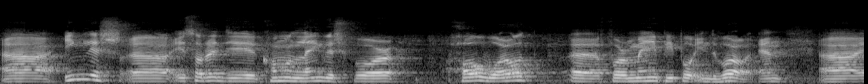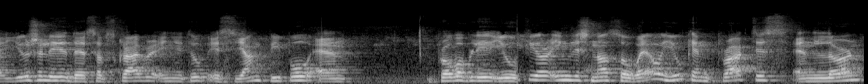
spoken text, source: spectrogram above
uh, English uh, is already common language for whole world uh, for many people in the world. And usually the subscriber in YouTube is young people and probably you if your english not so well you can practice and learn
